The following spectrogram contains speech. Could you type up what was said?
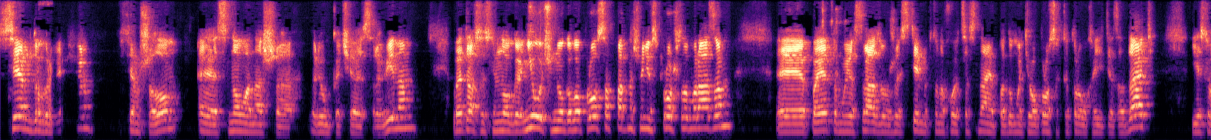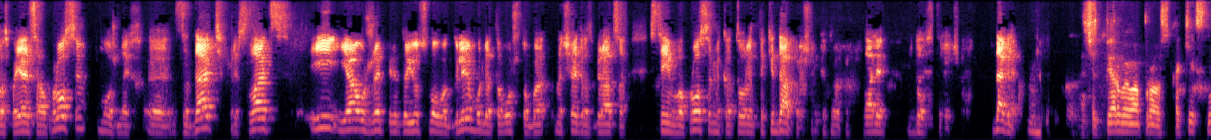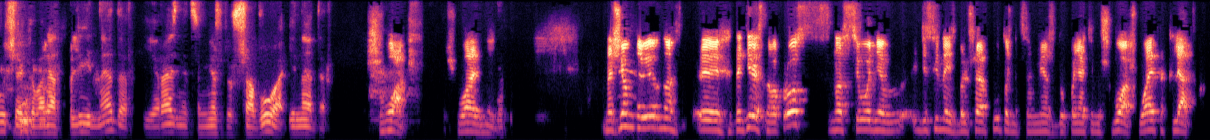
Всем добрый вечер, всем шалом. Э, снова наша рюмка чая с равином. В этот раз есть немного, не очень много вопросов по отношению с прошлым разом, э, поэтому я сразу уже с теми, кто находится с нами, подумайте о вопросах, которые вы хотите задать. Если у вас появятся вопросы, можно их э, задать, прислать. И я уже передаю слово Глебу для того, чтобы начать разбираться с теми вопросами, которые таки да пришли, которые прислали до встречи. Да, Глеб. Значит, первый вопрос. В каких случаях говорят бли недер и разница между шавуа и недер? Шва. Шва и недер. Начнем, наверное, э, это интересный вопрос. У нас сегодня действительно есть большая путаница между понятиями шва. Шва – это клятва.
